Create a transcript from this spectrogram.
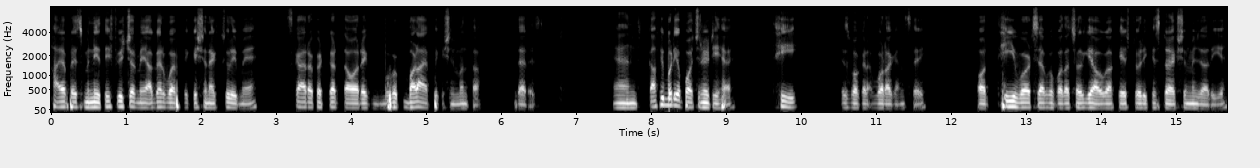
हायर प्लेसमेंट नहीं थी फ्यूचर में, अगर वो एप्लीकेशन एक्चुअली में स्काई रॉकेट करता और एक बड़ा एप्लीकेशन बनता दैट इज़ एंड काफ़ी बड़ी अपॉर्चुनिटी है, थी इस वोट आई कैन से और थी वर्ड से आपको पता चल गया होगा कि स्टोरी किस डायरेक्शन में जा रही है।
